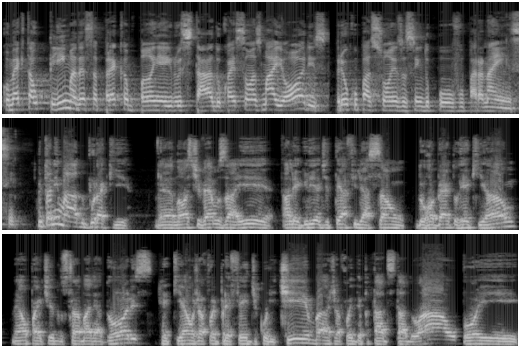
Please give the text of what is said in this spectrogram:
como é que está o clima dessa pré-campanha aí no estado, quais são as maiores preocupações assim do povo paranaense. Muito animado por aqui. Né? Nós tivemos aí a alegria de ter a filiação do Roberto Requião né, ao Partido dos Trabalhadores. Requião já foi prefeito de Curitiba, já foi deputado estadual, foi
